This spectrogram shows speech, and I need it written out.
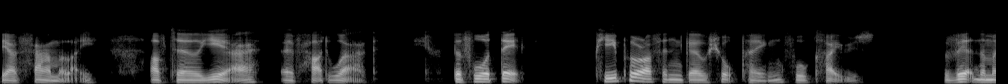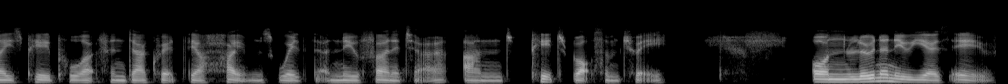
their family after a year of hard work. Before that, people often go shopping for clothes. Vietnamese people often decorate their homes with new furniture and peach blossom tree. On Lunar New Year's Eve,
